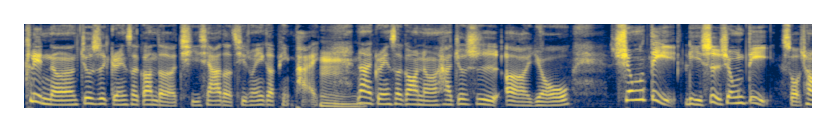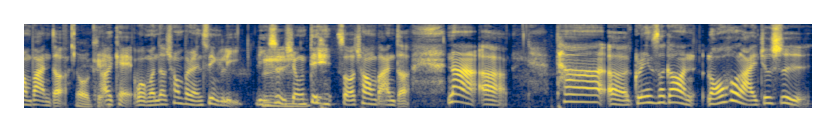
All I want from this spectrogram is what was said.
Clean 呢就是 Green Sagon 的旗下的其中一个品牌。嗯，那 Green Sagon 呢，它就是呃由兄弟李氏兄弟所创办的。OK OK，我们的创办人姓李，李氏兄弟所创办的。那呃，他呃 Green Sagon，然后后来就是。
